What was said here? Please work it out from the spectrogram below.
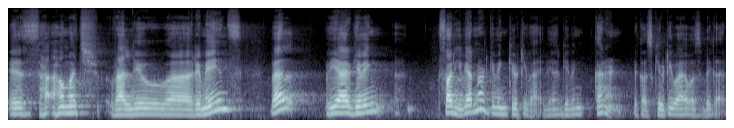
is how much value uh, remains? Well, we are giving sorry we are not giving QTY we are giving current because QTY was bigger.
